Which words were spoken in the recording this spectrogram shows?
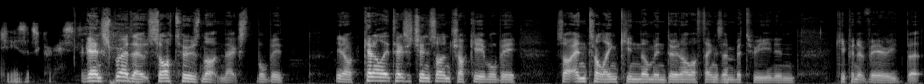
Jesus Christ! Again, spread out. Saw 2 is not next. We'll be, you know, kind of like Texas Chainsaw and Chucky, we'll be sort of interlinking them and doing other things in between and keeping it varied, but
